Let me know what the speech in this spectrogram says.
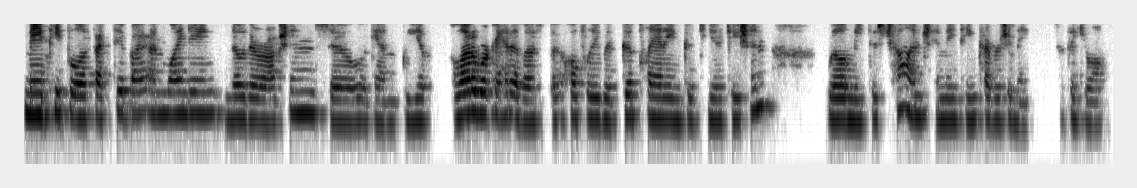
Maine people affected by unwinding know their options. So again, we have a lot of work ahead of us, but hopefully with good planning, good communication, we'll meet this challenge and maintain coverage in Maine. So thank you all.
